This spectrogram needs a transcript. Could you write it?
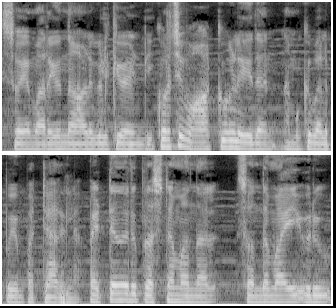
സ്വയം അറിയുന്ന ആളുകൾക്ക് വേണ്ടി കുറച്ച് വാക്കുകൾ എഴുതാൻ നമുക്ക് പലപ്പോഴും പറ്റാറില്ല. പെട്ടെന്നൊരു പ്രശ്നം വന്നാൽ സ്വന്തമായി ഒരു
